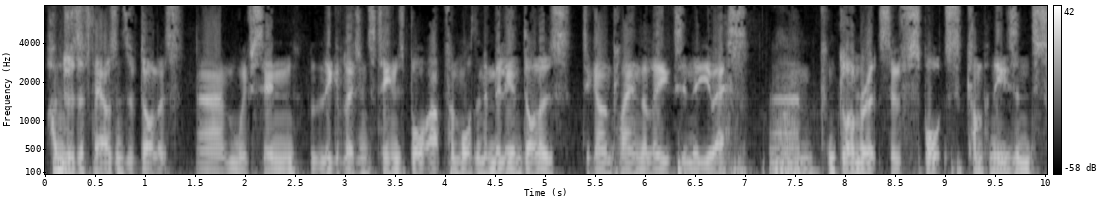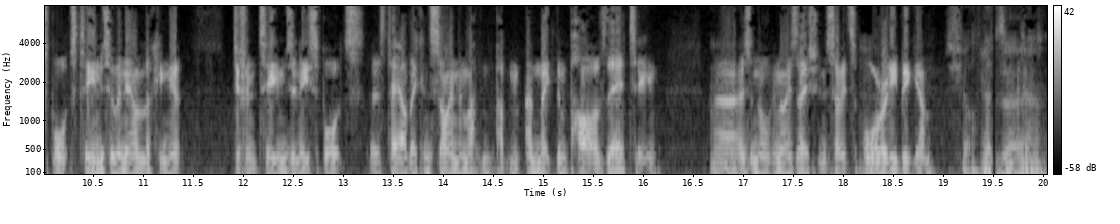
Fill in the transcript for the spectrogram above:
hundreds of thousands of dollars. Um, we've seen League of Legends teams bought up for more than a million dollars to go and play in the leagues in the US. Um, conglomerates of sports companies and sports teams who are now looking at different teams in esports as to how they can sign them up and, and make them part of their team uh, as an organisation. So it's already begun. sure, that's a,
